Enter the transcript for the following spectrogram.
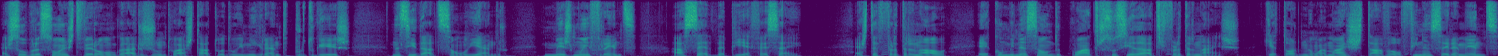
As celebrações tiveram lugar junto à estátua do imigrante português na cidade de São Leandro, mesmo em frente à sede da PFSA. Esta fraternal é a combinação de quatro sociedades fraternais que a tornam a mais estável financeiramente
